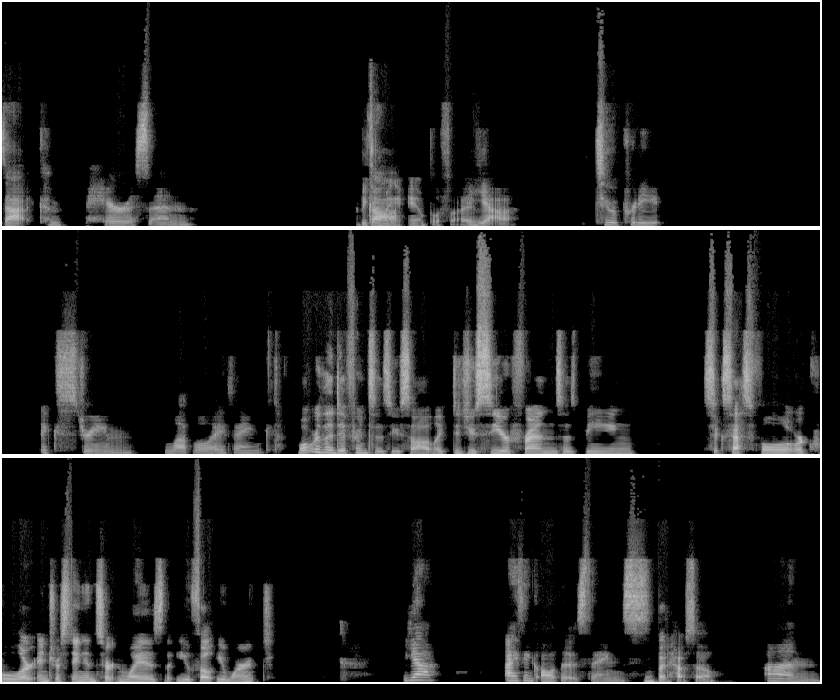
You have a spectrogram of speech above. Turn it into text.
that comparison Becoming got- amplified. yeah to a pretty extreme level i think What were the differences you saw? Like, did you see your friends as being successful or cool or interesting in certain ways that you felt you weren't? yeah i think all those things But how so? um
